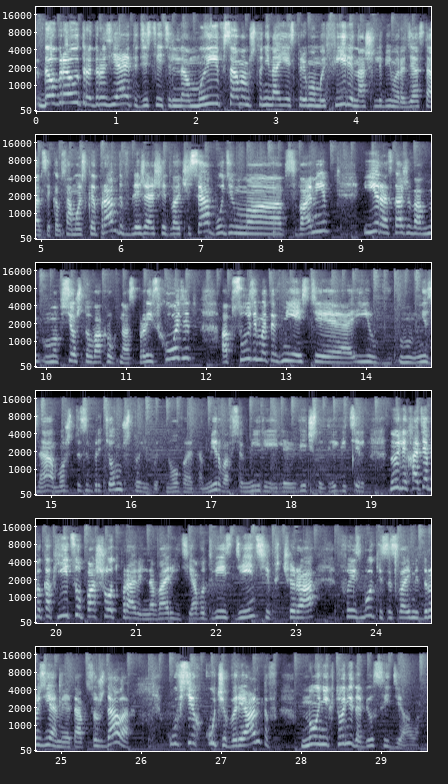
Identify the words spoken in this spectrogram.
Доброе утро, друзья! Это действительно мы в самом что ни на есть прямом эфире нашей любимой радиостанции «Комсомольская правда». В ближайшие два часа будем э, с вами и расскажем вам все, что вокруг нас происходит, обсудим это вместе и, не знаю, может, изобретем что-нибудь новое, там, мир во всем мире или вечный двигатель, ну или хотя бы как яйцо пашот правильно варить. Я вот весь день вчера в Фейсбуке со своими друзьями это обсуждала. У всех куча вариантов, но никто не добился идеала.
